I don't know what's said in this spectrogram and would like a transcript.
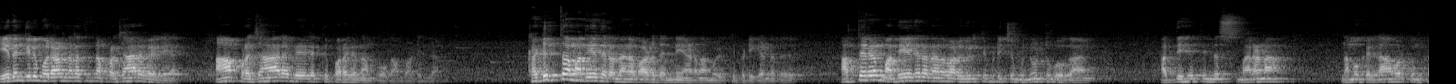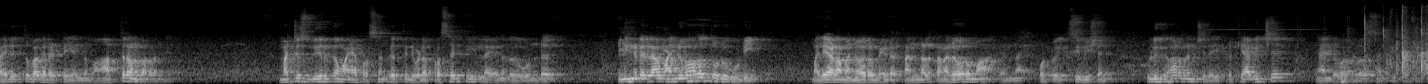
ഏതെങ്കിലും ഒരാൾ നടത്തുന്ന പ്രചാരവേല ആ പ്രചാരവേലയ്ക്ക് പുറകെ നാം പോകാൻ പാടില്ല. കടുത്ത മതേതര നിലപാട് തന്നെയാണ് നാം ഉയർത്തിപ്പിടിക്കേണ്ടത്. അത്തരം മതേതര നിലപാട് ഉയർത്തിപ്പിടിച്ച് മുന്നോട്ട് പോകാൻ അദ്ദേഹത്തിന്റെ സ്മരണ നമുക്കെല്ലാവർക്കും കരുത്തു പകരട്ടെ എന്ന് മാത്രം പറഞ്ഞ് മറ്റു സുദീർഘമായ പ്രസംഗത്തിന് ഇവിടെ പ്രസക്തിയില്ല എന്നതുകൊണ്ട് നിങ്ങളുടെ എല്ലാം അനുവാദത്തോടു കൂടി മലയാള മനോരമയുടെ തങ്ങൾ തണലോർമ എന്ന ഫോട്ടോ എക്സിബിഷൻ ഉദ്ഘാടനം ചെയ്തായി പ്രഖ്യാപിച്ച് ഞാൻ എന്റെ വാക്കുകൾ അവസാനിപ്പിക്കുന്നു.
